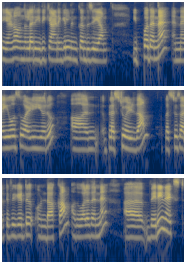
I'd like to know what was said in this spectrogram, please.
ചെയ്യണം എന്നുള്ള രീതിക്കാണെങ്കിൽ നിങ്ങൾക്ക് എന്ത് ചെയ്യാം? ഇപ്പോൾ തന്നെ എൻ ഐ ഒസ് വഴി ഈ ഒരു പ്ലസ് ടു എഴുതാം. പ്ലസ് ടു സർട്ടിഫിക്കറ്റ് ഉണ്ടാക്കാം. അതുപോലെ തന്നെ very next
